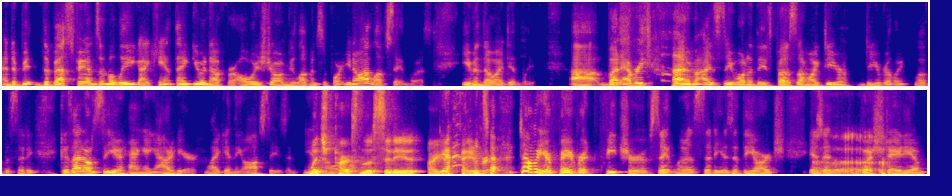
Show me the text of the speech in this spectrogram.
And to be the best fans in the league, I can't thank you enough for always showing me love and support. You know, I love St. Louis, even though I did leave. Uh, but every time I see one of these posts, I'm like, do you do you really love the city? Because I don't see you hanging out here like in the off season. Which know, parts of the city are your Yeah, favorite? Tell, tell me your favorite feature of St. Louis City. Is it the Arch? Is it Uh. Busch Stadium?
